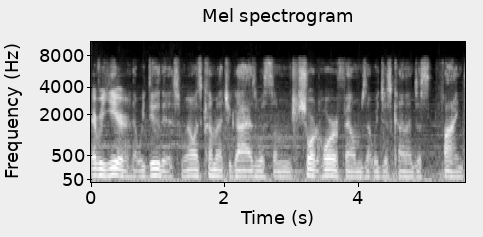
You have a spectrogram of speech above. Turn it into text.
every year that we do this. We always come at you guys with some short horror films that we just kind of just find.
